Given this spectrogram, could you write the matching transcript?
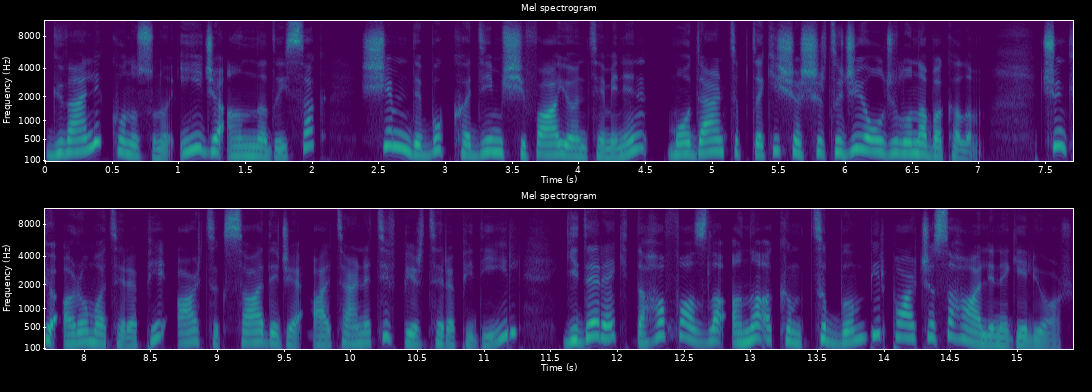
Güvenlik konusunu iyice anladıysak, şimdi bu kadim şifa yönteminin modern tıptaki şaşırtıcı yolculuğuna bakalım. Çünkü aromaterapi artık sadece alternatif bir terapi değil, giderek daha fazla ana akım tıbbın bir parçası haline geliyor.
